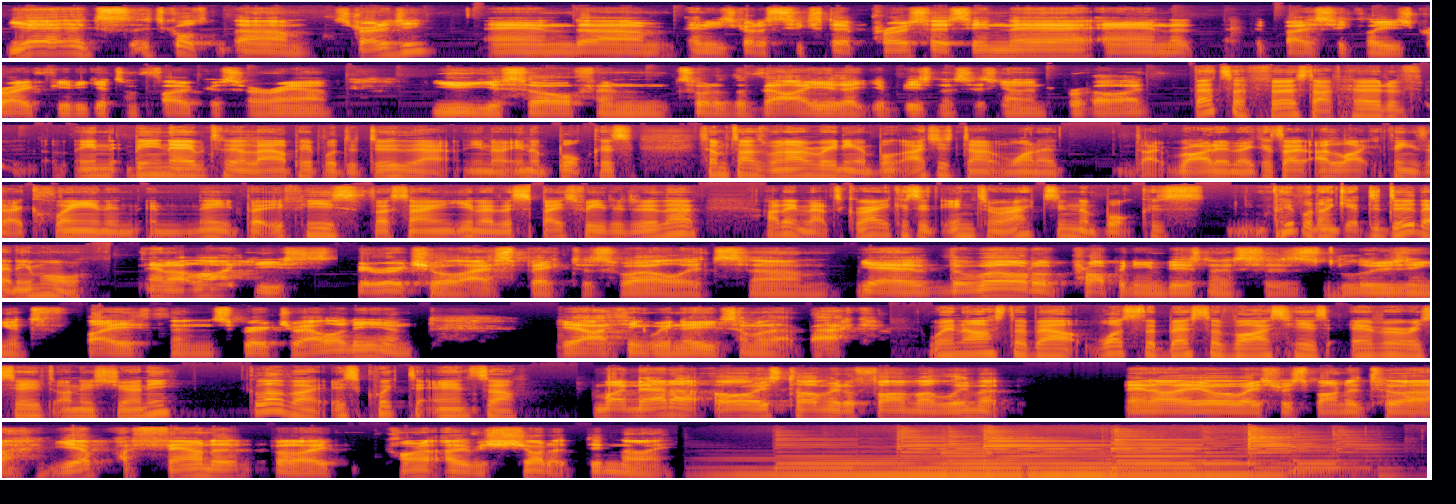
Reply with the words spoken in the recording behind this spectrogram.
yeah, it's it's called um, Strategy, and um, and he's got a six step process in there, and it, it basically is great for you to get some focus around you yourself and sort of the value that your business is going to provide. That's the first I've heard of in being able to allow people to do that, you know, in a book. Because sometimes when I'm reading a book, I just don't want to like write in it because I, I, like things that are clean and, and neat. But if he's like, saying, you know, there's space for you to do that, I think that's great because it interacts in the book because people don't get to do that anymore. And I like the spiritual aspect as well. It's um yeah, the world of property and business is losing its faith and spirituality and yeah, I think we need some of that back. When asked about what's the best advice he has ever received on his journey, Glover is quick to answer. My nana always told me to find my limit. And I always responded to her, Yep, I found it, but I kind of overshot it, didn't I?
